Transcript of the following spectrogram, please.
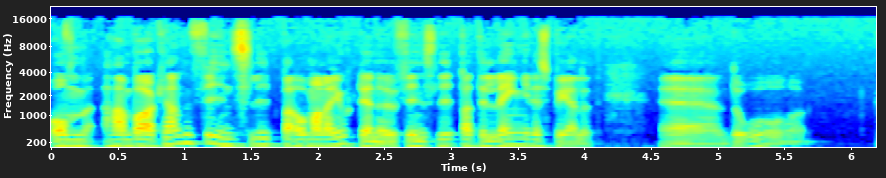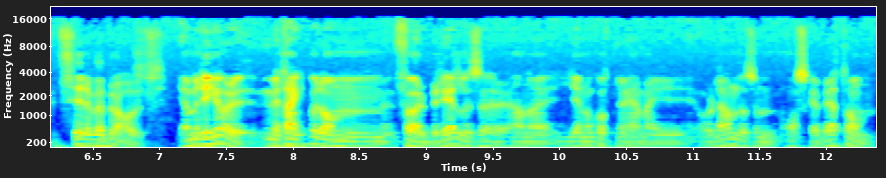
om han bara kan finslipa, om han har gjort det nu, finslipat det längre spelet eh, då ser det väl bra ut. Ja men det gör det. Med tanke på de förberedelser han har genomgått nu hemma i Orlando som Oskar berättade om.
